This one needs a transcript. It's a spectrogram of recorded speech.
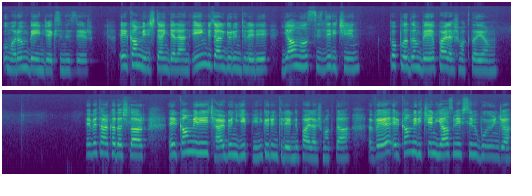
Umarım beğeneceksinizdir. Erkan Meriç'ten gelen en güzel görüntüleri yalnız sizler için topladım ve paylaşmaktayım. Evet arkadaşlar, Erkan Meriç her gün yepyeni görüntülerini paylaşmakta ve Erkan Meriç'in yaz mevsimi boyunca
